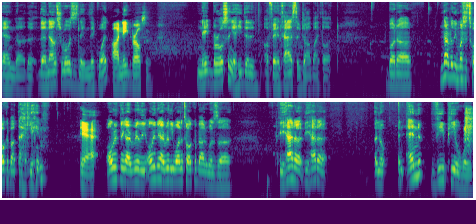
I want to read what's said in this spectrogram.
and uh, the the announcer, what was his name? Nick what? Uh, Nate Burleson. Nate Burleson, yeah, he did a fantastic job, I thought. But uh, not really much to talk about that game. Yeah, only thing I really, only thing I really want to talk about was uh, he had a he had a an an MVP award,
